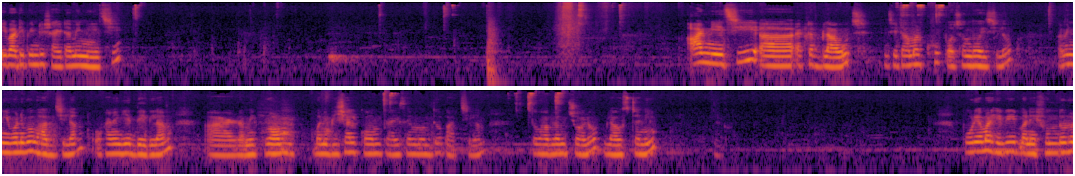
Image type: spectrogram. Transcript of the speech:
এই বাটি প্রিন্টের শাড়িটা আমি নিয়েছি। আর নিয়েছি একটা ব্লাউজ যেটা আমার খুব পছন্দ হয়েছিল। আমি নিব নিব ভাবছিলাম, ওখানে গিয়ে দেখলাম। আর আমি কম মানে বিশাল কম প্রাইসের মধ্যেও পাচ্ছিলাম। তো ভাবলাম চলো ব্লাউজটা নিই। পরে আমার হেভি মানে সুন্দরও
